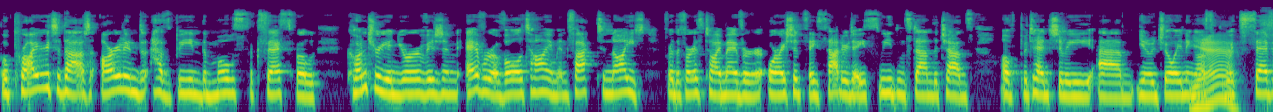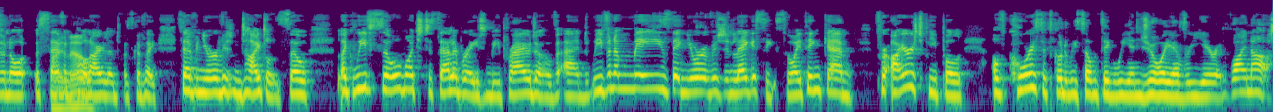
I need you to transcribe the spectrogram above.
But prior to that, Ireland has been the most successful country in Eurovision ever of all time. In fact, tonight, for the first time ever, or I should say Saturday, Sweden stand the chance of potentially, um, you know, joining yes. us with seven, seven All Ireland, I was going to say, seven Eurovision titles. So like we've so much to celebrate and be proud of. And we've an amazing Eurovision legacy. So I think, um, for Irish people, of course, it's going to be something we enjoy every year. And why not?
